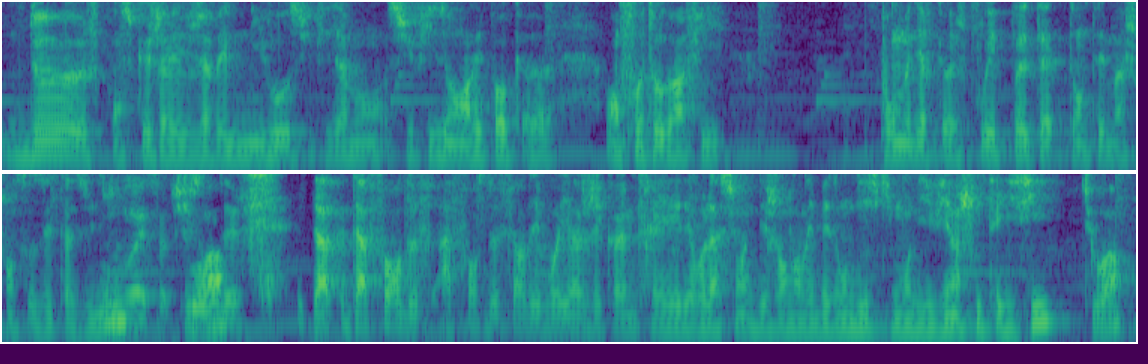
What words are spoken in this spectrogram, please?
deux, je pense que j'avais le niveau suffisamment, suffisant à l'époque euh, en photographie pour me dire que je pouvais peut-être tenter ma chance aux États-Unis. Ouais, ça tu vois. À force de faire des voyages, j'ai quand même créé des relations avec des gens dans les maisons de disques qui m'ont dit viens shooter ici, tu vois.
